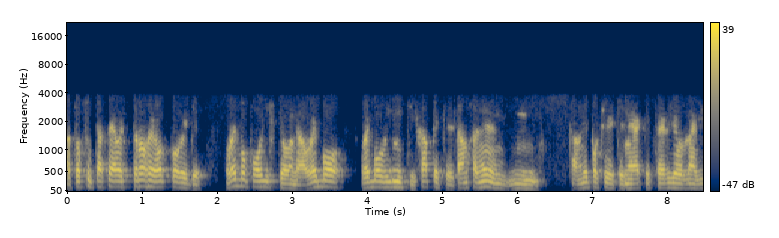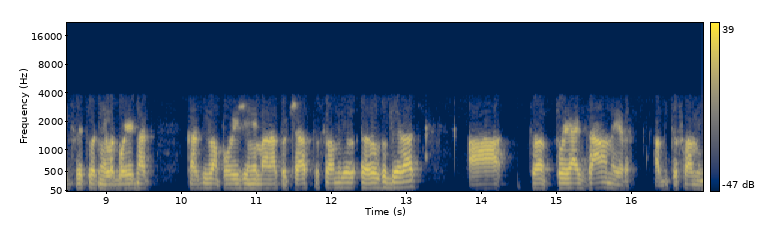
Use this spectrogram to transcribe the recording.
a to sú také ale strohé odpovede, lebo poisťovňa, lebo, lebo limity, chápete, tam sa neviem, mm, tam nepočujete nejaké seriózne vysvetlenie, lebo jednak každý vám povie, že nemá na to čas to s vami rozoberať a to, to je aj zámer, aby to s vami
